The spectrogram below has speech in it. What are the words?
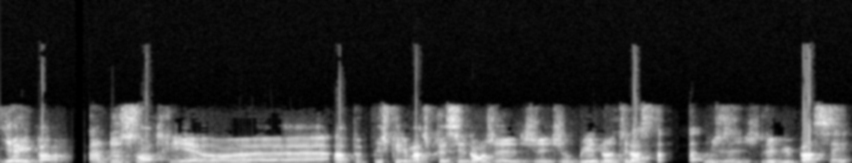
y, a eu pas mal de centres hier, hein, euh, un peu plus que les matchs précédents. J'ai oublié de noter la stat, mais je, l'ai vu passer.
